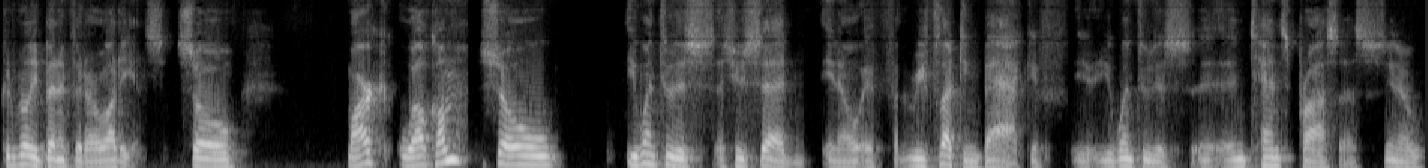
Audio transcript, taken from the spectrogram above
could really benefit our audience. So, Mark, welcome. So, you went through this, as you said, you know, if reflecting back, if you went through this uh, intense process, you know,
